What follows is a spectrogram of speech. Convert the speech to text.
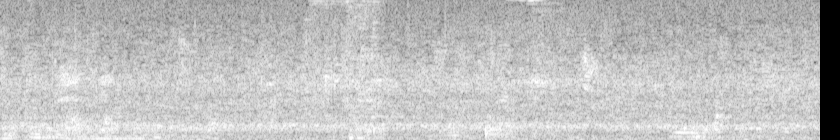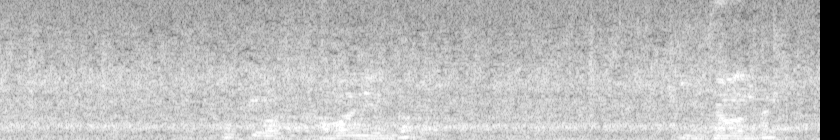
물고기 안 나오네. 물고기 와서 가만히 있나? 좀 이상한데?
